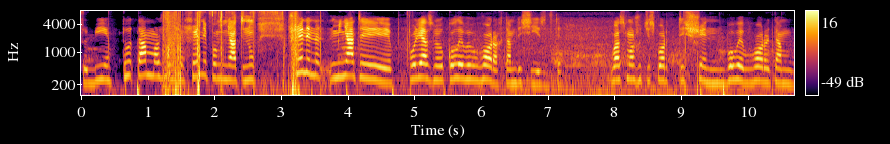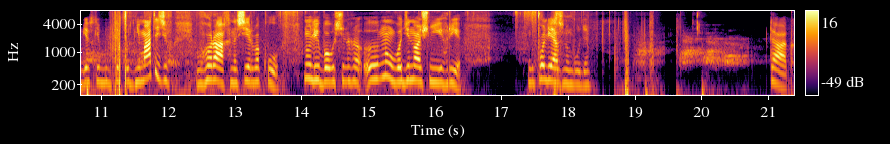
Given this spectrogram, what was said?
собі. Тут там можна ще шини поміняти. Ну, шини міняти полезно, коли ви в горах там десь їздите. Вас можуть іспортити шин, бо ви в гори там, якщо будете підніматися в, горах на сірваку, ну, либо в, сінга, е, ну, в одиночній ігрі. Полезно буде. Так.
